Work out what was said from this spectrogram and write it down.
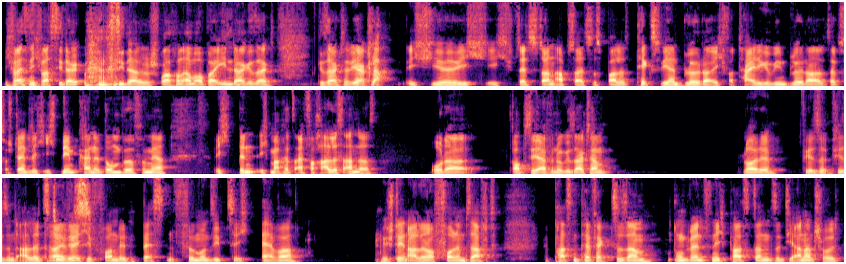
ich weiß nicht, was sie da, was sie da besprochen haben, ob er ihnen da gesagt, gesagt hat, ja klar, ich, ich, ich setze dann abseits des Balles Picks wie ein Blöder, ich verteidige wie ein Blöder, selbstverständlich, ich nehme keine dummen Würfe mehr, ich bin, ich mache jetzt einfach alles anders. Oder ob sie einfach nur gesagt haben, Leute, wir sind, wir sind alle drei welche von den besten 75 ever. Wir stehen alle noch voll im Saft. Wir passen perfekt zusammen. Und wenn es nicht passt, dann sind die anderen schuld.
